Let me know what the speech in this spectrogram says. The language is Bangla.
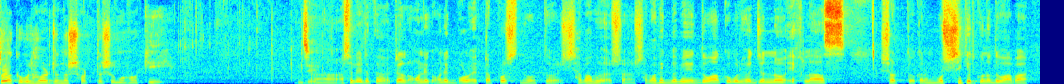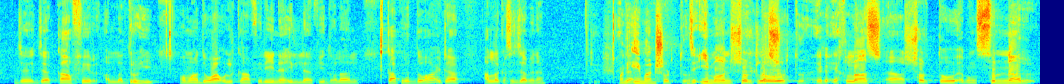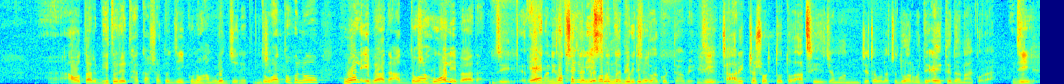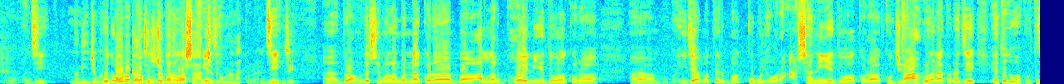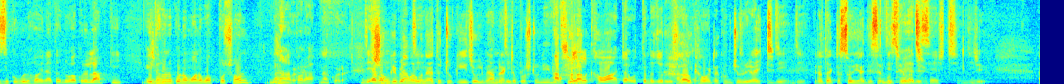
দোয়া কবুল হওয়ার জন্য শর্তসমূহ কি? আসলে এটা তো একটা অনেক অনেক বড় একটা প্রশ্ন। তো স্বাভাবিক স্বাভাবিকভাবে দোয়া কবুল হওয়ার জন্য এখলাস শর্ত। কারণ মুশিকের কোনো দোয়া বা যে যা কাফের আল্লাহ দ্রোহী ওমা দোয়া উল কাফেরিনা ইল্লা ফি দলাল কাফের দোয়া এটা আল্লাহর কাছে যাবে না। মানে ইমান শর্ত। যে ইমান শর্ত। এখলাস শর্ত এবং সন্ন্যার আওতার ভিতরে থাকা শর্ত যে কোনো আমলের জন্য। দোয়া তো হলো হুয়াল ইবাদা আর দোয়া হুয়াল ইবাদা। জি মানে হচ্ছে তাহলে সুন্নাহ ভিত্তিক দোয়া করতে হবে। জি। আচ্ছা, আরেকটা শর্ত তো আছে যেমন যেটা বলা হচ্ছে দোয়ার মধ্যে এইতেদা না করা। জি জি। মানে যেমন কাজের জন্য আল্লাহ সাহায্য কামনা না করা। জি। জি। দোয়ার মধ্যে সীমা লঙ্ঘন না করা বা আল্লাহর ভয় নিয়ে দোয়া করা ইজাবাতের বা কবুল হওয়ার আশা নিয়ে দোয়া করা খুব তাড়াহুড়া না করা যে এত দোয়া করতেছি কবুল হয় না তো দোয়া করে লাভ কি? এই ধরনের কোনো মনোভাব পোষণ না করা না করা। যে সংক্ষেপে আমার মনে হয় এতটুকুই চলবে। আমরা একটা প্রশ্ন নিয়ে আর হালাল খাওয়া এটা অত্যন্ত জরুরি হালাল খাওয়াটা খুব জরুরি রাইট জি, জি। এটা তো একটা সহি হাদিসের মধ্যে আছে। জি। জি।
